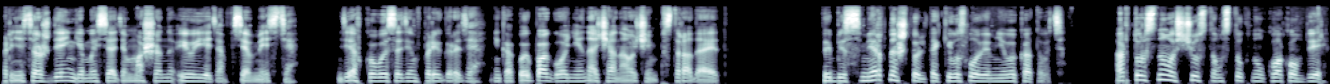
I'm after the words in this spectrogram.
Принесешь деньги, мы сядем в машину и уедем все вместе. Девку высадим в пригороде. Никакой погони, иначе она очень пострадает». «Ты бессмертный, что ли, такие условия мне выкатывать?» Артур снова с чувством стукнул кулаком в дверь.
